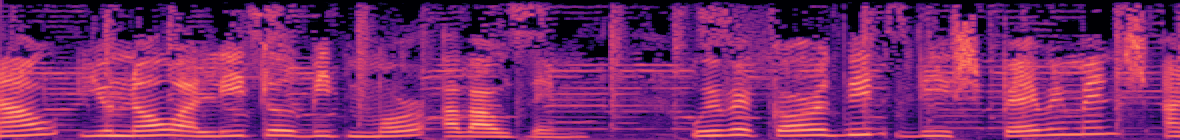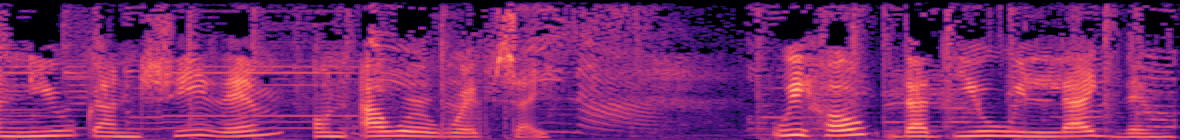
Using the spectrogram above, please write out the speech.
Now you know a little bit more about them. We recorded the experiments and you can see them on our website. We hope that you will like them.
